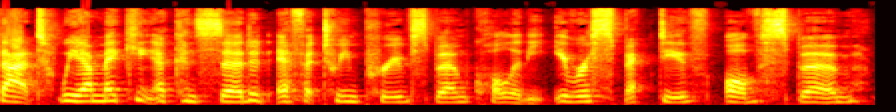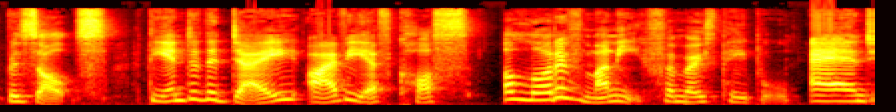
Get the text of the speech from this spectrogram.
that we are making a concerted effort to improve sperm quality, irrespective of sperm results. At the end of the day, IVF costs a lot of money for most people, and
